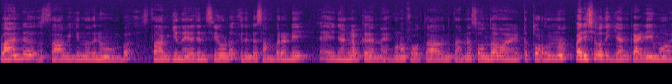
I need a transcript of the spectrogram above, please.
പ്ലാന്റ് സ്ഥാപിക്കുന്നതിന് മുമ്പ് സ്ഥാപിക്കുന്ന ഏജൻസിയോട് ഇതിന്റെ സംഭരണി ഞങ്ങൾക്ക് തന്നെ ഗുണഭോക്താവിന് തന്നെ സ്വന്തമായിട്ട് തുറന്ന് പരിശോധിക്കാൻ കഴിയുമോ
